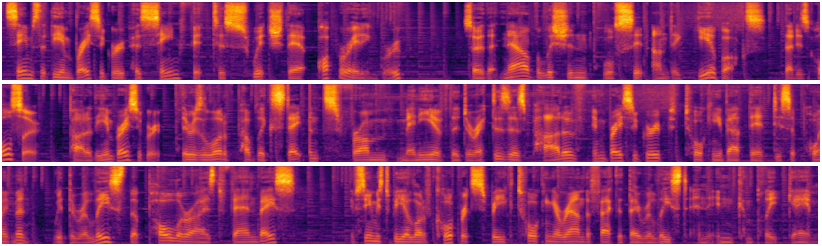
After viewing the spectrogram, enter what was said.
it seems that the Embracer Group has seen fit to switch their operating group so that now Volition will sit under Gearbox, that is also part of the Embracer Group. There is a lot of public statements from many of the directors as part of Embracer Group talking about their disappointment with the release, the polarized fan base, there seems to be a lot of corporate speak talking around the fact that they released an incomplete game.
